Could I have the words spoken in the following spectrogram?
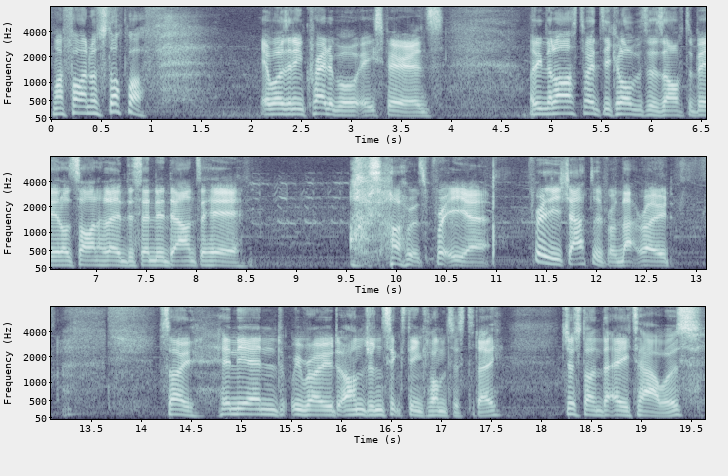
My final stop off. It was an incredible experience. I think the last 20 kilometres after being on Sarn Helen, descending down to here, I was pretty, uh, pretty shattered from that road. So in the end, we rode 116 kilometres today, just under eight hours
